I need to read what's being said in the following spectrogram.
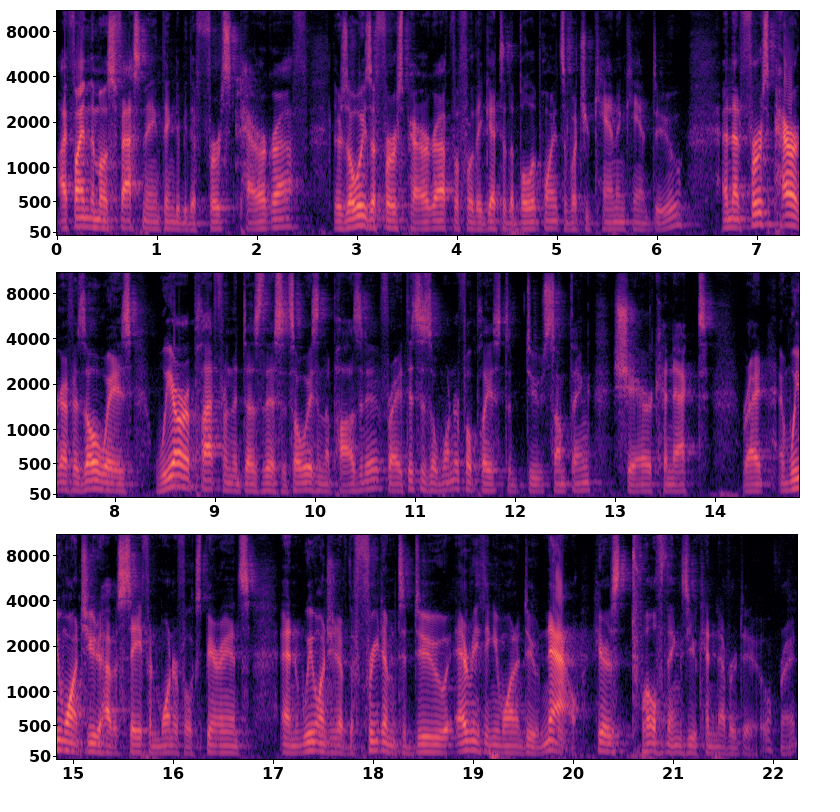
I find the most fascinating thing to be the first paragraph. There's always a first paragraph before they get to the bullet points of what you can and can't do. And that first paragraph is always, we are a platform that does this. It's always in the positive, right? This is a wonderful place to do something, share, connect, right? And we want you to have a safe and wonderful experience, and we want you to have the freedom to do everything you want to do. Now, here's 12 things you can never do, right?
